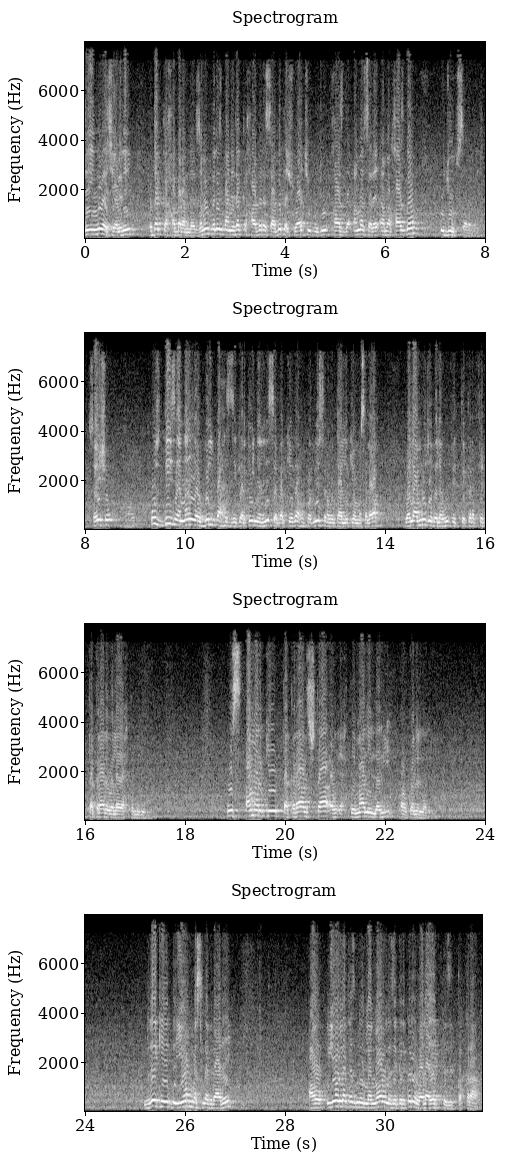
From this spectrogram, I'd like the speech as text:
دین نه چړلې دک خبره ده زموږ په نسبت باندې دک خبره ثابت شوه چې وجوب خاص د امر سره امر خاص ده وجوب سره صحیح شو اوس دې ځنه یو بل بحث ذکر کین نه سبق کې دا په دې سره متعلق یو مسله ولا موجب له په تکرار په تکرار ولا يحتمله اوس امر کې تکرار شتا او احتمال لري او کنه لري دې کې یو مسلک دا دی او یو لفظ نور لنور ذکر کړي ولا يقتضي التکرار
